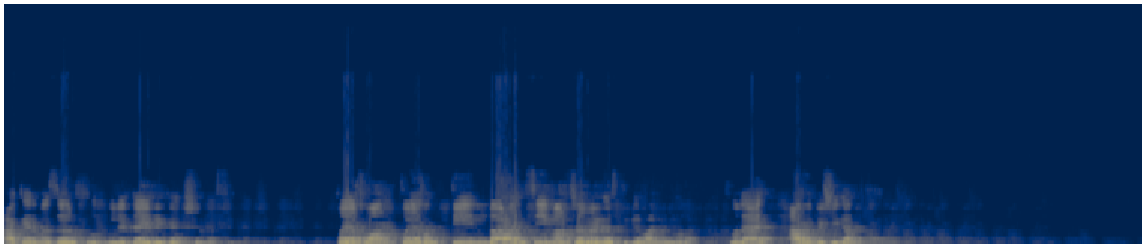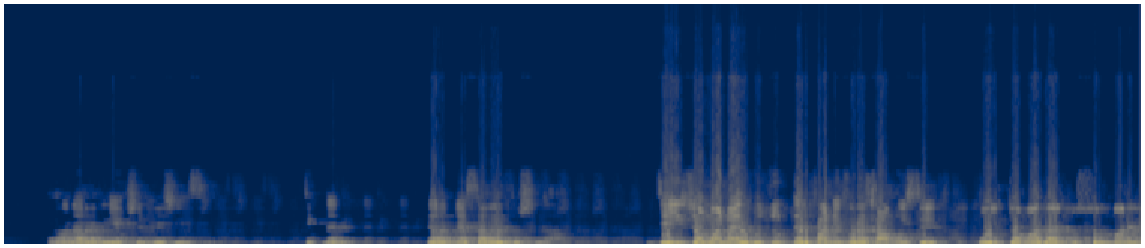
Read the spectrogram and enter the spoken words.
আগের মেসাবের ফুট বলে ডাইরেক্ট অ্যাকশন আছে তো এখন তো এখন তিনবার আনছি ইমাম সাহেবের কাছ থেকে পানি ভরা। বলে আরও বেশি গান এখন আরও রিয়াকশন বেশি হয়েছে। ঠিক না এখন মেসাবের দোষ না। যেই জমানায় হুজুরদের পানি পরে খাম ওই জমানায় মুসলমানের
